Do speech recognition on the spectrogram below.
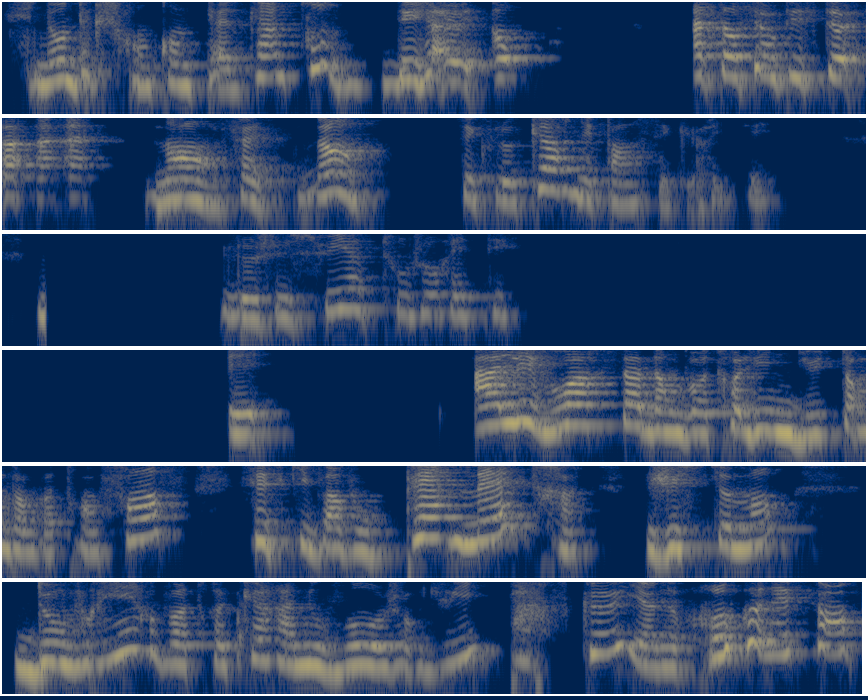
Sinon, dès que je rencontre quelqu'un, déjà, oh, attention puisque... Ah, ah, ah. Non, en fait, non. C'est que le cœur n'est pas en sécurité. Le je suis a toujours été. Et allez voir ça dans votre ligne du temps, dans votre enfance. C'est ce qui va vous permettre justement d'ouvrir votre cœur à nouveau aujourd'hui parce qu'il y a une reconnaissance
